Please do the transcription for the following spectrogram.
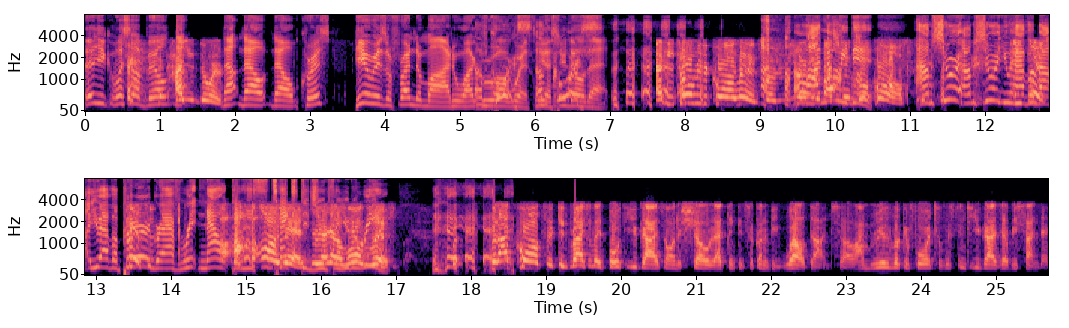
There you go. What's up, Bill? How Now- you doing? Now, now, now, Chris. Here is a friend of mine who I Of grew course, up with. of yes, you know that. and he told me to call in, so you don't Oh, I know he did. Calls. I'm sure. I'm sure you have did. about you have a paragraph written out that he's oh, texted dude, you I for you to long read. list. but, but I called to congratulate both of you guys on the show. I think it's going to be well done. So I'm really looking forward to listening to you guys every Sunday.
